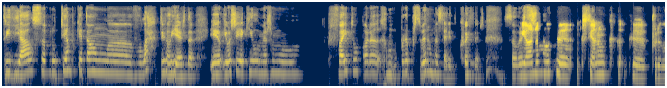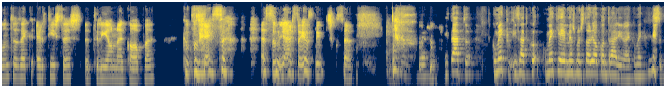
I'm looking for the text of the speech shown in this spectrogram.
trivial sobre o tempo que é tão uh, volátil e esta, eu, eu achei aquilo mesmo perfeito para, para perceber uma série de coisas sobre questionam que, questionam que, que perguntas é que artistas teriam na Copa que pudesse assemelhar-se a esse tipo de discussão. Exato. Como é, que, exato. Como é que é a mesma história ao contrário, não é? Como é que se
